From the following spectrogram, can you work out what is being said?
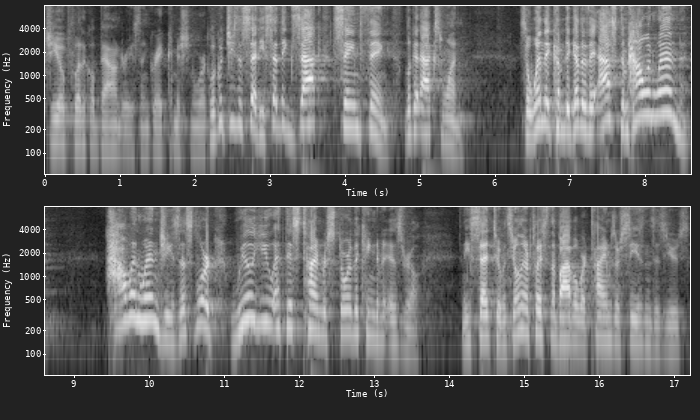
geopolitical boundaries, and Great Commission work. Look what Jesus said. He said the exact same thing. Look at Acts 1. So when they come together, they asked him, How and when? How and when, Jesus? Lord, will you at this time restore the kingdom to Israel? And he said to him, It's the only other place in the Bible where times or seasons is used,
